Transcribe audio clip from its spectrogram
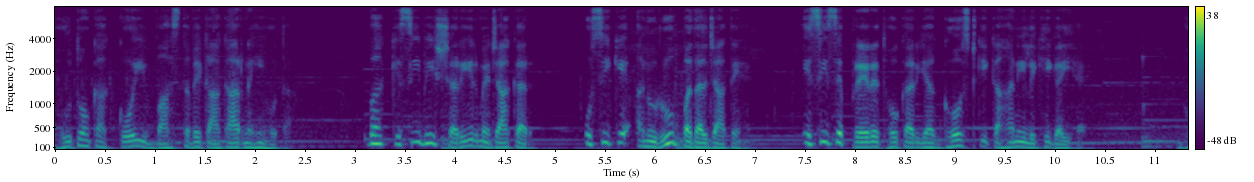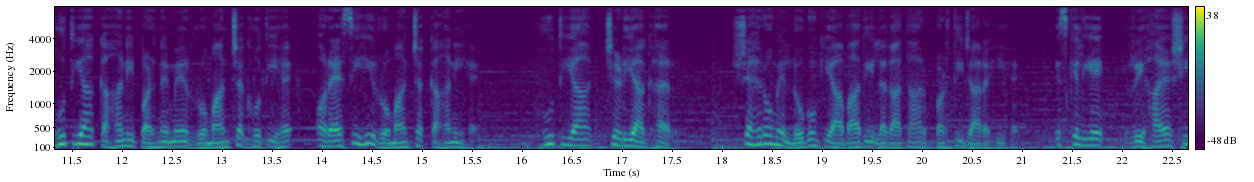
भूतों का कोई वास्तविक आकार नहीं होता। वह किसी भी शरीर में जाकर उसी के अनुरूप बदल जाते हैं। इसी से प्रेरित होकर यह घोस्ट की कहानी लिखी गई है। भूतिया कहानी पढ़ने में रोमांचक होती है और ऐसी ही रोमांचक कहानी है। भूतिया चिड़ियाघर, शहरों में लोगों की आबादी लगातार बढ़ती जा रही है। इसके लिए रिहायशी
